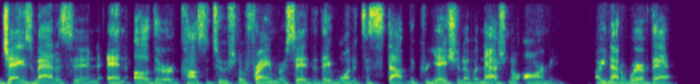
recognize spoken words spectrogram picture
James Madison and other constitutional framers said that they wanted to stop the creation of a national army. Are you not aware of that?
